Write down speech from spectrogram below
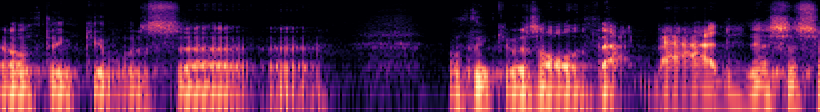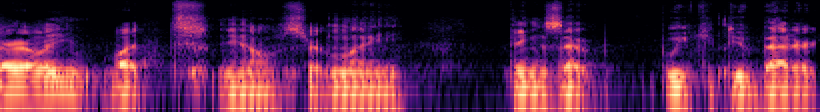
I don't think it was. Uh, uh, I don't think it was all that bad necessarily. But you know, certainly things that we could do better.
